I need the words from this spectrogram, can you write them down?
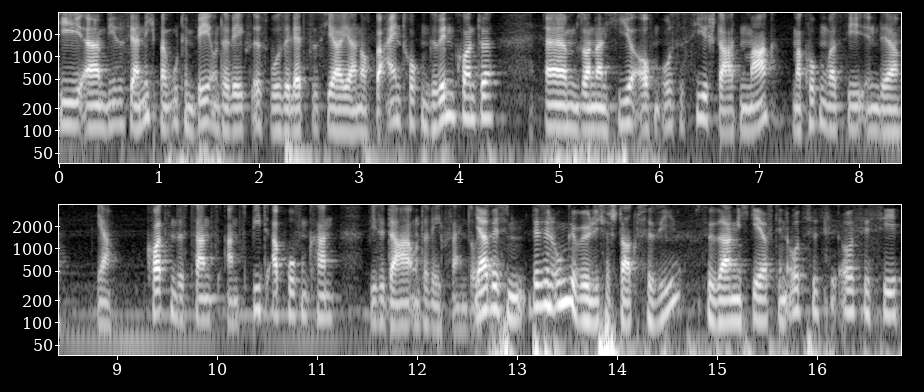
die ähm, dieses Jahr nicht beim UTMB unterwegs ist, wo sie letztes Jahr ja noch beeindruckend gewinnen konnte, ähm, sondern hier auf dem OCC starten mag. Mal gucken, was sie in der ja, kurzen Distanz an Speed abrufen kann, wie sie da unterwegs sein soll. Ja, ein bisschen, bisschen ungewöhnlicher Start für sie, zu sagen, ich gehe auf den OCC,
